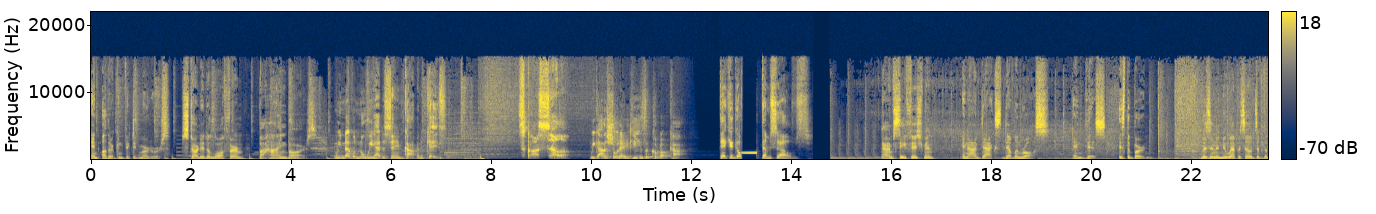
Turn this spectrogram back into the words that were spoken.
and other convicted murderers started a law firm behind bars. We never knew we had the same cop in the case. Scarcella. We gotta show that he's a corrupt cop. They can go f- themselves. I'm Steve Fishman. And I'm Dax Devlon Ross. And this is The Burden. Listen to new episodes of The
